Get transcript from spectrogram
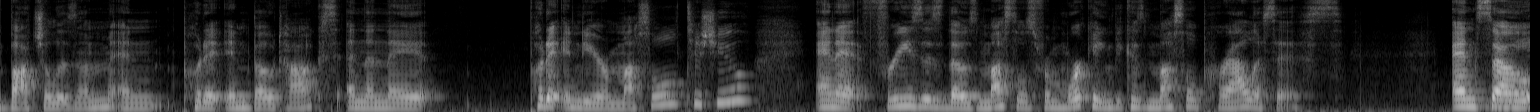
botulism and put it in Botox, and then they put it into your muscle tissue, and it freezes those muscles from working because muscle paralysis. And so,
